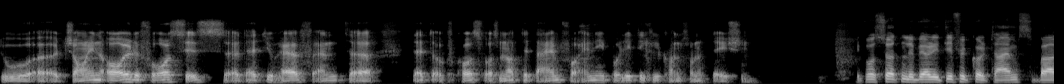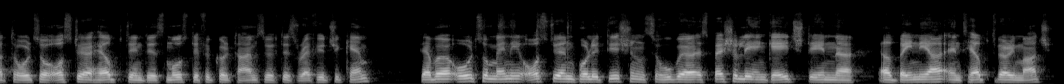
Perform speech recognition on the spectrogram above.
to uh, join all the forces uh, that you have, and uh, that of course was not the time for any political confrontation. It was certainly very difficult times, but also Austria helped in these most difficult times with this refugee camp. There were also many Austrian politicians who were especially engaged in uh, Albania and helped very much.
